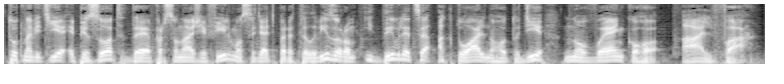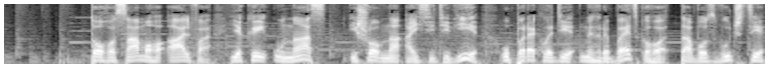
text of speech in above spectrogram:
Тут навіть є епізод, де персонажі фільму сидять перед телевізором і дивляться актуального тоді новенького Альфа того самого Альфа, який у нас ішов на ICTV у перекладі Негребецького та в озвучці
